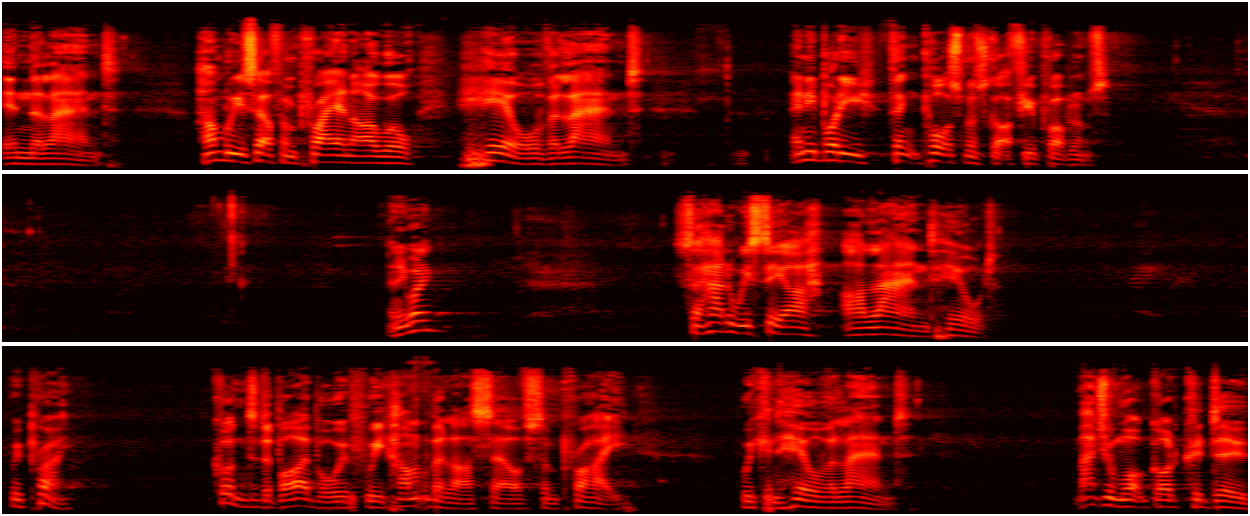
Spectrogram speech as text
in the land. Humble yourself and pray, and I will heal the land. Anybody think Portsmouth's got a few problems? Anybody? So, how do we see our, our land healed? we pray. According to the Bible, if we humble ourselves and pray, we can heal the land. Imagine what God could do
